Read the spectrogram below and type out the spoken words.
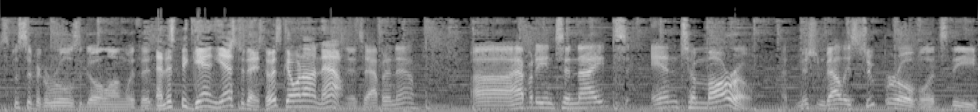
specific rules that go along with it. And this began yesterday, so it's going on now. It's happening now. Uh, happening tonight and tomorrow at Mission Valley Super Oval. It's the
